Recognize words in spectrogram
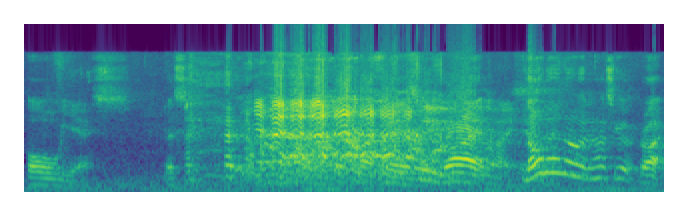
Oh yes. Listen. right. No, no, no. That's good. Right.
